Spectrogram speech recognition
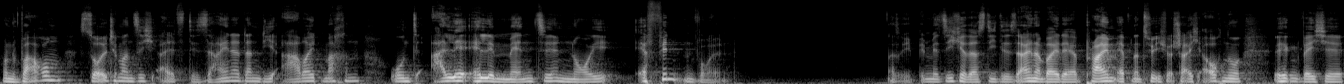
Und warum sollte man sich als Designer dann die Arbeit machen und alle Elemente neu erfinden wollen? Also ich bin mir sicher, dass die Designer bei der Prime-App natürlich wahrscheinlich auch nur irgendwelche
